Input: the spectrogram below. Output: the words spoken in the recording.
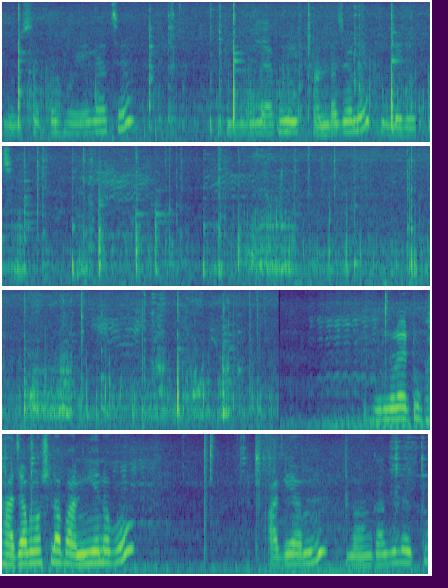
ডিম সেদ্ধ হয়ে গেছে ডিমগুলো এখন এই ঠান্ডা জলে তুলে নিচ্ছি। বন্ধুরা, একটু ভাজা মশলা বানিয়ে নেব। আগে আমি লঙ্কাগুলো একটু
